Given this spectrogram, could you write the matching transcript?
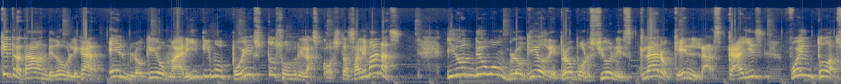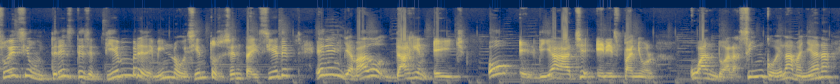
que trataban de doblegar el bloqueo marítimo puesto sobre las costas alemanas. Y donde hubo un bloqueo de proporciones, claro que en las calles, fue en toda Suecia un 3 de septiembre de 1967 en el llamado Dagen Age o el día H en español, cuando a las 5 de la mañana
